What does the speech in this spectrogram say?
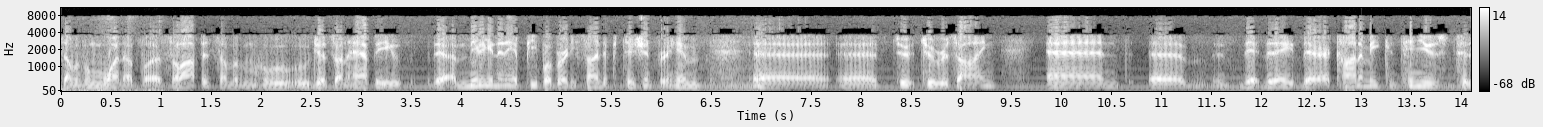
Some of whom want of uh, Salafists, some of them who, who just unhappy. There, a million and a half people have already signed a petition for him uh, uh, to to resign, and uh, they, they, their economy continues to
